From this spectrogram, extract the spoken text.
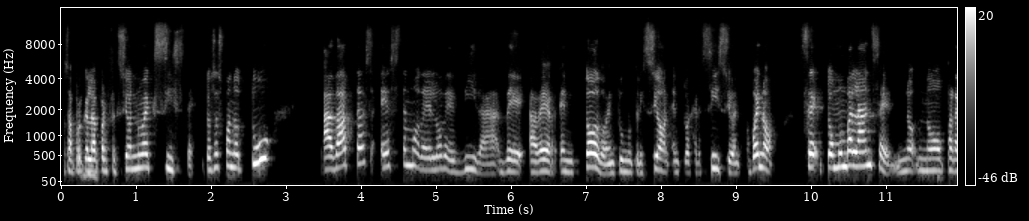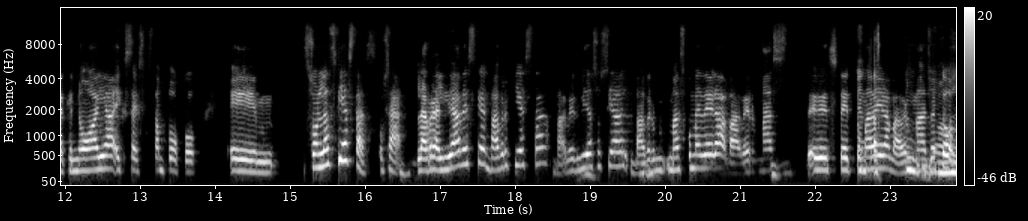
o sea, porque la perfección no existe. Entonces, cuando tú adaptas este modelo de vida, de, a ver, en todo, en tu nutrición, en tu ejercicio, bueno, se, toma un balance, no, no, para que no haya excesos tampoco. Em, son las fiestas, o sea, la realidad es que va a haber fiesta, va a haber vida social, va a haber más comedera, va a haber más este, tomadera, va a haber más de todo.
